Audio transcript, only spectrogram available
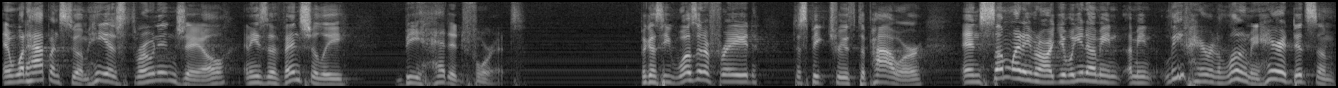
and what happens to him? He is thrown in jail and he's eventually beheaded for it. Because he wasn't afraid to speak truth to power. And some might even argue, well, you know, I mean, I mean, leave Herod alone. I mean, Herod did some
